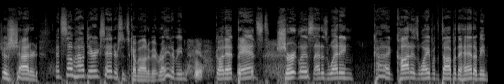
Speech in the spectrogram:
just shattered. And somehow Derek Sanderson's come out of it, right? I mean, Yeah. Gaudette danced shirtless at his wedding, kind of caught his wife at the top of the head. I mean,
